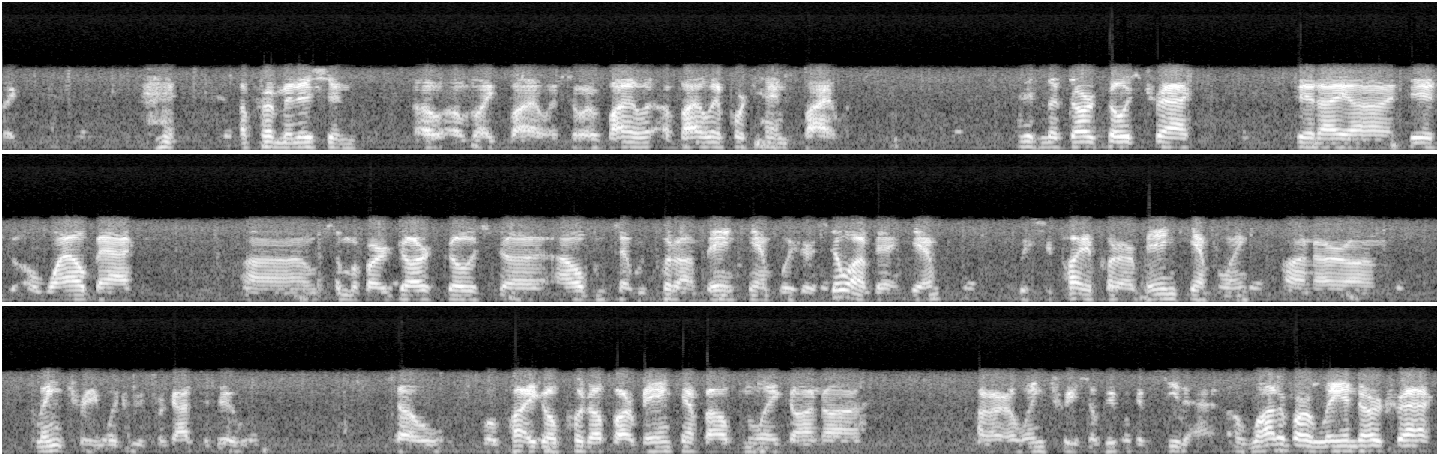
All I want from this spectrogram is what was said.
like a premonition of, of like violence. So a violet, a violet portends violence. This is a Dark Ghost track that I uh, did a while back um, some of our Dark Ghost uh, albums that we put on Bandcamp, which are still on Bandcamp. We should probably put our Bandcamp link on our um, link tree, which we forgot to do. So we'll probably go put up our Bandcamp album link on uh, on our link tree so people can see that. A lot of our LANDR tracks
